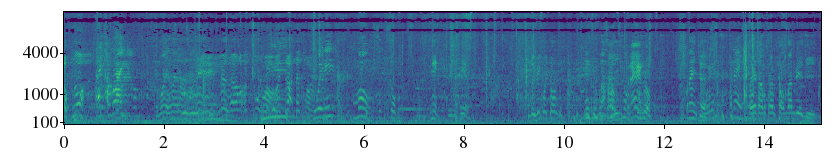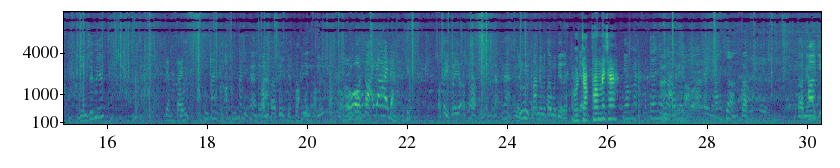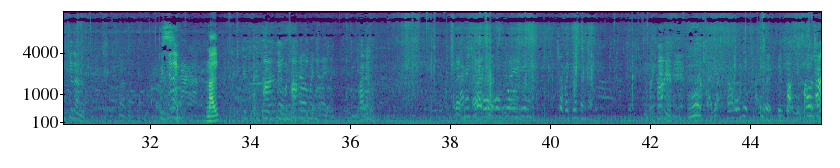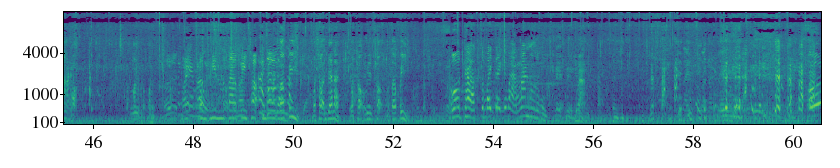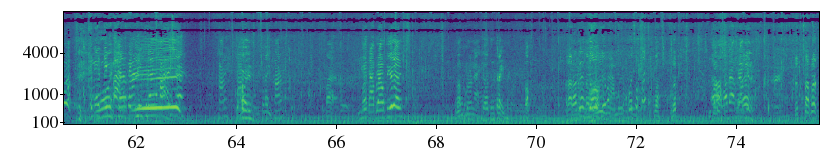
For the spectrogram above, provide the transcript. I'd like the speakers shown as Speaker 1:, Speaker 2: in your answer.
Speaker 1: នោះនោះ
Speaker 2: អីធ្វើអីធ្វើអី
Speaker 1: លើកអត់គួរមកស្រក់ទឹកមក
Speaker 2: មួយនេះមកសុបសុប
Speaker 1: នេះគឺវា
Speaker 3: ដូចវាគាត់ចូលទៅប្រ
Speaker 2: ែង
Speaker 3: ប្រែងទៅ
Speaker 2: ប្រែងត
Speaker 3: ែថាក្រៅឆោមបានវាទេខ្ញុំសិនវិញ
Speaker 1: ចាស់តែ
Speaker 3: អត់សំខាន់អត់សំខាន់ខាងក្រៅតែពីទឹកលៀងខាងលើអូឆក
Speaker 2: ់យ៉ាយដែរ
Speaker 3: អត់ទេត្រីអត់ដាក់
Speaker 2: ដាក់ណាគ
Speaker 3: ឺតាមមានម៉ូតូមួយទៀត
Speaker 4: អូចាប់ធំហ្មងចាខ
Speaker 2: ្ញុំណាម៉ូតូខ្ញុំឲ្យខ្ញុំត្រីដែរបានចឹង
Speaker 3: គាត់
Speaker 4: này.
Speaker 1: Mày ăn pin mà tao pi chọ à, mà tao
Speaker 2: pi
Speaker 3: mà chọ như này mà chọ viên chọ mà tao pi.
Speaker 2: Ô thà tụi bay trai cái bà man không được.
Speaker 3: អូ
Speaker 2: គ្នាតិចបាទពេលនេះហើយត្រីហើយបាទបាទ
Speaker 3: ដល់ប្រងទៀតហើយ
Speaker 2: បងប្រណាក់ចូលទាំងត្រីបាទ
Speaker 3: អស់ប្រាប់យកចូលណ
Speaker 2: ាមើលសុខទ
Speaker 3: ៅបាទរត់បាទអត់ដាក់ប្រាំទៀតរត់ស្បាប់រត់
